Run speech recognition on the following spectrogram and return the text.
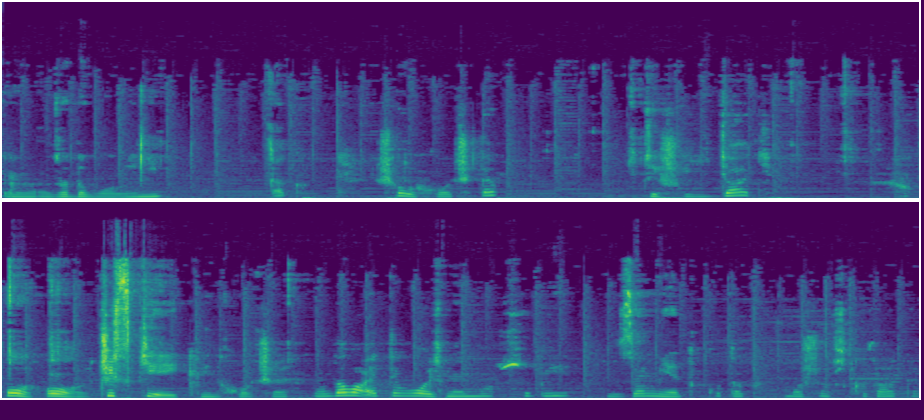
е, задоволені. Так, що ви хочете? Ті, що їдять. О, о, чизкейк він хоче. Ну давайте візьмемо собі замітку, так можна сказати.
